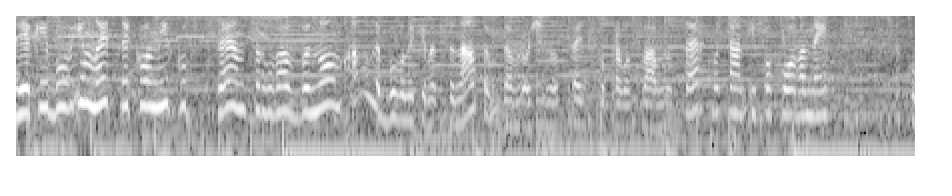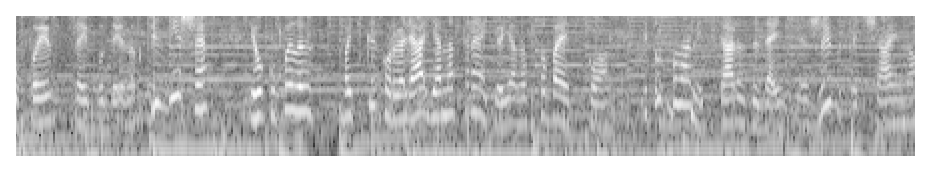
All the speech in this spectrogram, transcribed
який був і митником, і купцем, торгував вином, але був великим меценатом, дав гроші на Успенську православну церкву там і похований купив цей будинок. Пізніше Його купили батьки короля Яна III, Яна Собеського. І тут була міська резиденція. Жив, звичайно,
